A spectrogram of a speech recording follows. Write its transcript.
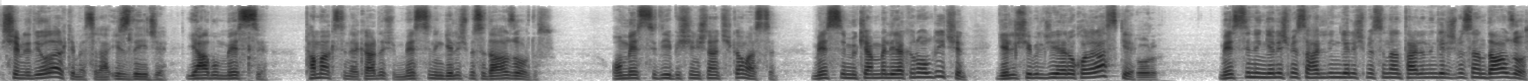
şimdi diyorlar ki mesela izleyici ya bu Messi tam aksine kardeşim Messi'nin gelişmesi daha zordur. O Messi diye bir şeyin içinden çıkamazsın. Messi mükemmele yakın olduğu için gelişebileceği yer o kadar az ki. Doğru. Messi'nin gelişmesi Halil'in gelişmesinden, Taylan'ın gelişmesinden daha zor.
